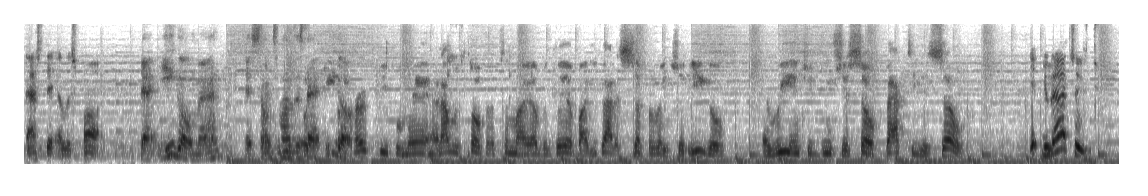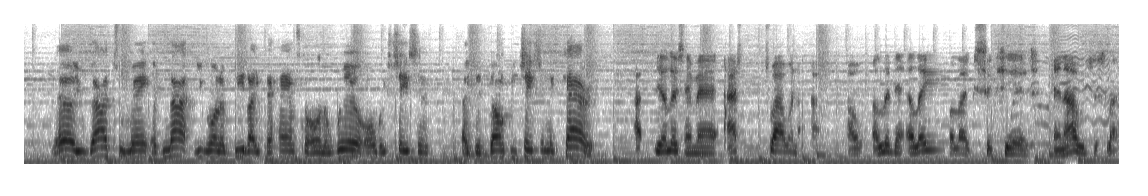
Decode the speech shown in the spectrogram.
that's the illest part. That ego, man. And sometimes it's that ego. Hurt people, man. And I was talking to somebody other day about you got to separate your ego and reintroduce yourself back to yourself. You got to. Yeah, you got to, man. If not, you're gonna be like the hamster on the wheel, always chasing, like the donkey chasing the carrot. I, yeah, listen, man. That's why when I, I, I lived in LA for like six years, and I was just like,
